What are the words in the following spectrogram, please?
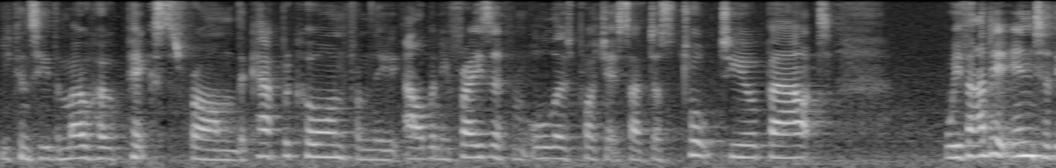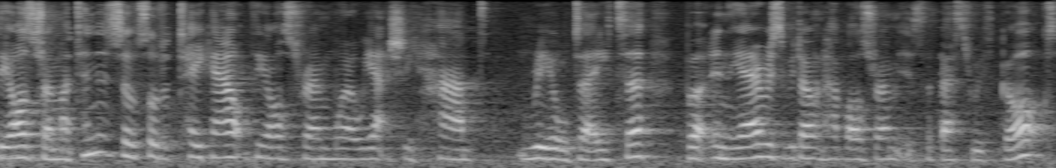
You can see the MOHO picks from the Capricorn, from the Albany Fraser, from all those projects I've just talked to you about. We've added into the AuSREM. I tended to sort of take out the AuSREM where we actually had real data, but in the areas we don't have AuSREM, it's the best we've got.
